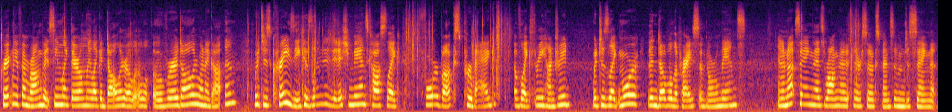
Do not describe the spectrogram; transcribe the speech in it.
correct me if I'm wrong, but it seemed like they're only like a dollar, a little over a dollar when I got them. Which is crazy, because limited edition bands cost like four bucks per bag of like 300, which is like more than double the price of normal bands. And I'm not saying that's wrong that they're so expensive, I'm just saying that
